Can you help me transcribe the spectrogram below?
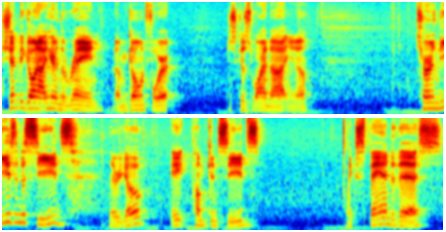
Shouldn't be going out here in the rain, but I'm going for it. Just because why not, you know. Turn these into seeds. There we go. Eight pumpkin seeds. Expand this.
